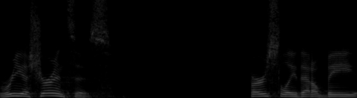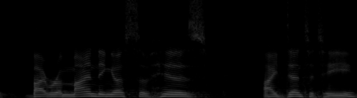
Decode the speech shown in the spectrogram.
reassurances. Firstly, that'll be by reminding us of His identity.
